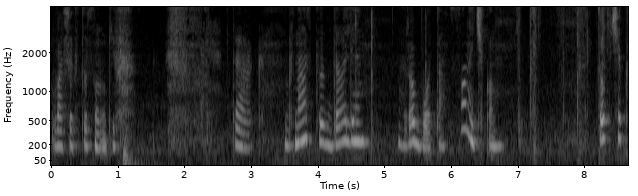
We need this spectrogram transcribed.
ваших стосунків. Так, в нас тут далі робота. Сонечко. Топчик.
